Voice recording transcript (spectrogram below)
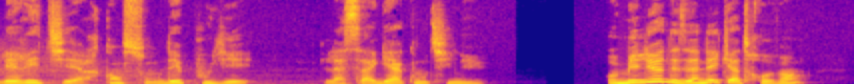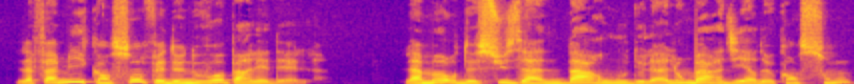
L'héritière Canson dépouillée, la saga continue. Au milieu des années 80, la famille Canson fait de nouveau parler d'elle. La mort de Suzanne Barou de la Lombardière de Canson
